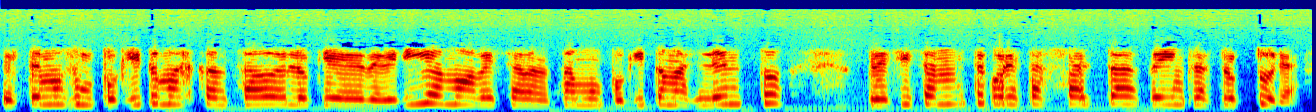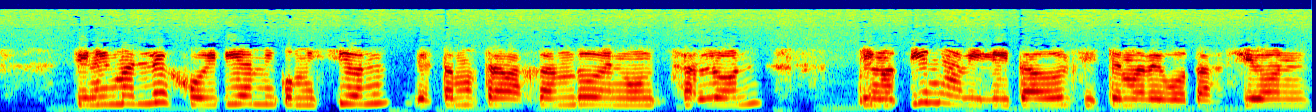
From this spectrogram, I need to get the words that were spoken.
estemos un poquito más cansados de lo que deberíamos, a veces avanzamos un poquito más lento, precisamente por estas faltas de infraestructura. Sin ir más lejos, hoy día en mi comisión estamos trabajando en un salón que no tiene habilitado el sistema de votación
